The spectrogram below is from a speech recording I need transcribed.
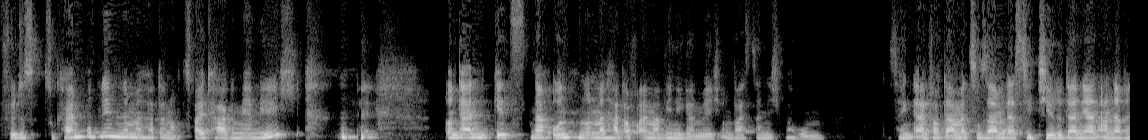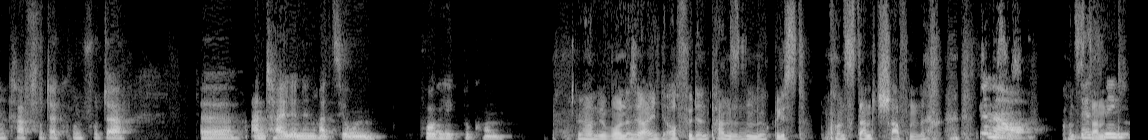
führt es zu keinem Problem. Ne? Man hat dann noch zwei Tage mehr Milch. Und dann geht es nach unten und man hat auf einmal weniger Milch und weiß dann nicht warum. Das hängt einfach damit zusammen, dass die Tiere dann ja einen anderen Kraftfutter, Grundfutter äh, Anteil in den Rationen vorgelegt bekommen. Ja, und wir wollen das ja eigentlich auch für den Pansen möglichst konstant schaffen. Ne? Genau. Konstant. Deswegen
